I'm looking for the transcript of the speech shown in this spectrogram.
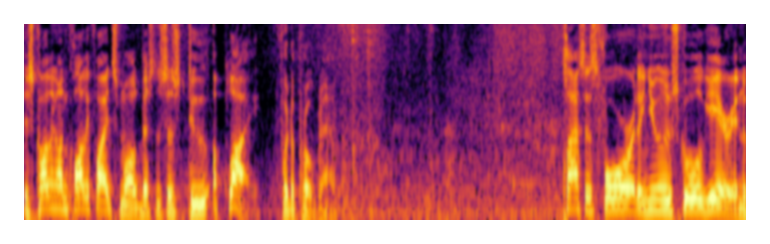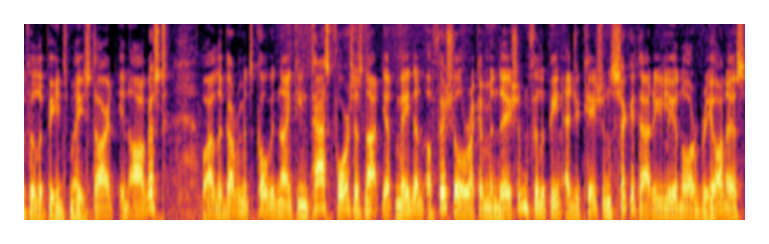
is calling on qualified small businesses to apply for the program. Classes for the new school year in the Philippines may start in August. While the government's COVID 19 task force has not yet made an official recommendation, Philippine Education Secretary Leonor Briones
